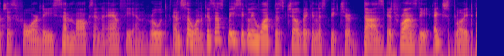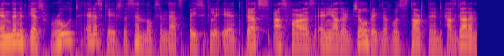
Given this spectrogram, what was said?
patches for the sandbox and AMFI and root and so on because that's basically what this jailbreak in this picture does. It runs the exploit and then it gets root and escapes the sandbox and that's basically it. That's as far as any other jailbreak that was started has gotten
